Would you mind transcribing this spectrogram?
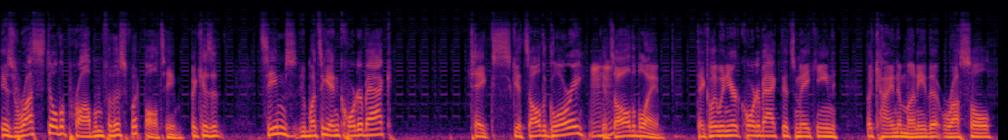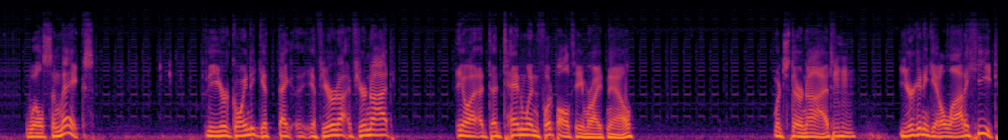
Is Russ still the problem for this football team? Because it seems once again, quarterback takes gets all the glory, gets mm-hmm. all the blame. Particularly when you're a quarterback that's making the kind of money that Russell Wilson makes. You're going to get that if you're not if you're not, you know, a, a 10 win football team right now, which they're not mm-hmm. you're going to get a lot of heat.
